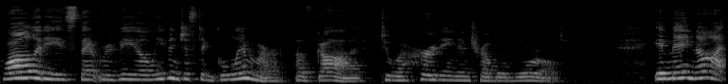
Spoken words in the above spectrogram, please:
qualities that reveal even just a glimmer of God to a hurting and troubled world. It may not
